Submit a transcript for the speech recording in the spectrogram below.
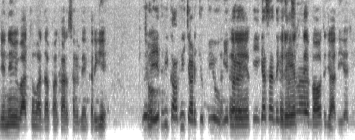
ਜਿੰਨੇ ਵੀ ਵੱਧ ਤੋਂ ਵੱਧ ਆਪਾਂ ਕਰ ਸਕਦੇ ਕਰੀਏ। ਰੇਤ ਵੀ ਕਾਫੀ ਚੜ ਚੁੱਕੀ ਹੋਊਗੀ ਪਰ ਕੀ ਕਹਿ ਸਕਦੇ ਕਿ ਰੇਤ ਤੇ ਬਹੁਤ ਜ਼ਿਆਦੀ ਆ ਜੀ।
